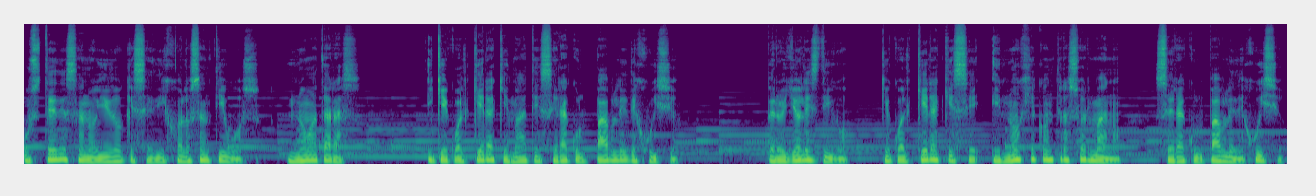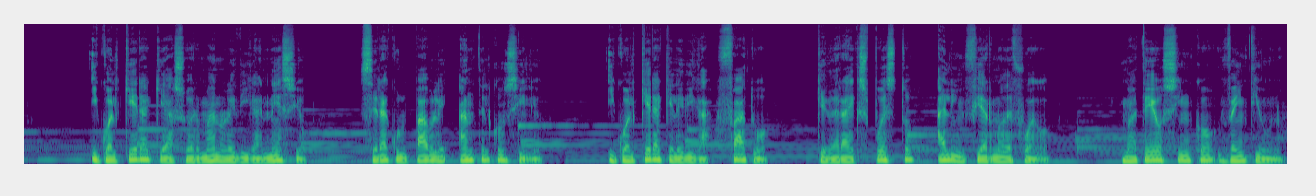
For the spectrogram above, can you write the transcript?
Ustedes han oído que se dijo a los antiguos, no matarás, y que cualquiera que mate será culpable de juicio. Pero yo les digo que cualquiera que se enoje contra su hermano será culpable de juicio, y cualquiera que a su hermano le diga necio será culpable ante el concilio, y cualquiera que le diga fatuo quedará expuesto al infierno de fuego. Mateo 5, 21.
